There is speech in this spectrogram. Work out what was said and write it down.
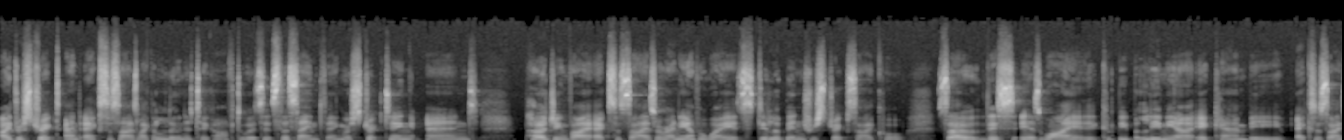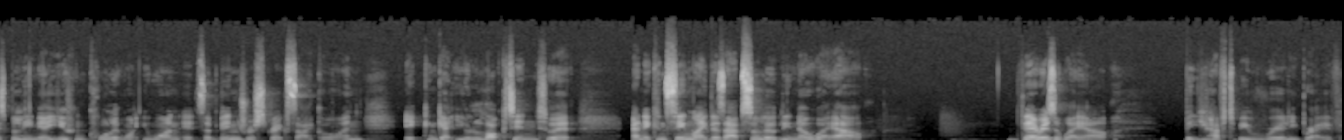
I'd restrict and exercise like a lunatic afterwards. It's the same thing. Restricting and purging via exercise or any other way, it's still a binge restrict cycle. So, this is why it could be bulimia, it can be exercise bulimia. You can call it what you want. It's a binge restrict cycle and it can get you locked into it and it can seem like there's absolutely no way out. There is a way out, but you have to be really brave.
